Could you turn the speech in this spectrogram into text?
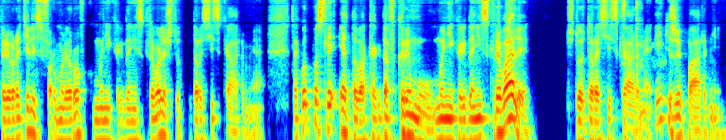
превратились в формулировку «мы никогда не скрывали, что это российская армия». Так вот, после этого, когда в Крыму мы никогда не скрывали, что это российская армия, эти же парни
